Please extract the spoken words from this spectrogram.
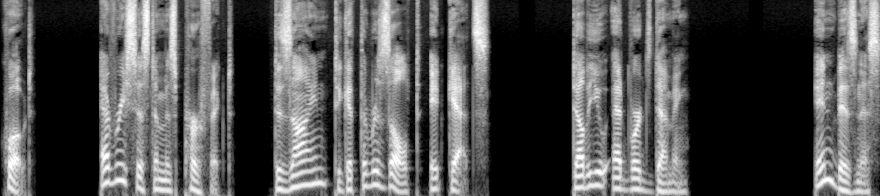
Quote, Every system is perfect, designed to get the result it gets. W. Edwards Deming. In business,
